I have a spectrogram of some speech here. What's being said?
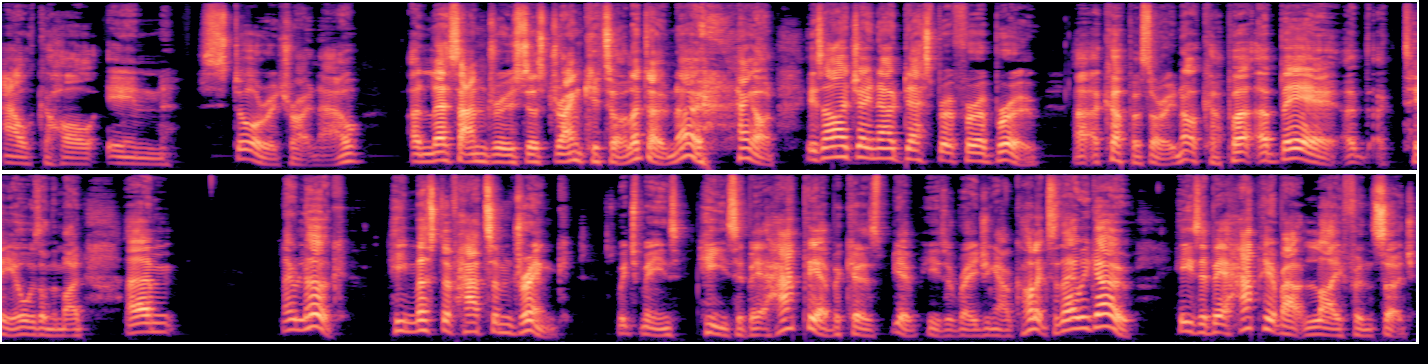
alcohol in storage right now. Unless Andrews just drank it all. I don't know. Hang on. Is RJ now desperate for a brew? Uh, a cuppa, sorry, not a cuppa, a beer. A, a tea, always on the mind. Um, no, look. He must have had some drink, which means he's a bit happier because, you know, he's a raging alcoholic. So there we go. He's a bit happier about life and such.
